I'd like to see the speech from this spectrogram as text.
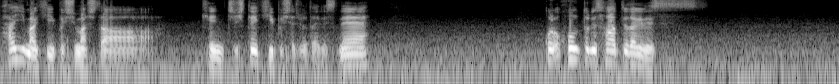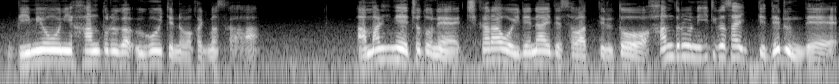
はい、今キープしました。検知してキープした状態ですね。これ本当に触ってるだけです。微妙にハンドルが動いてるの分かりますか？あまりね、ちょっとね、力を入れないで触ってると、ハンドルを握ってくださいって出るんで、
